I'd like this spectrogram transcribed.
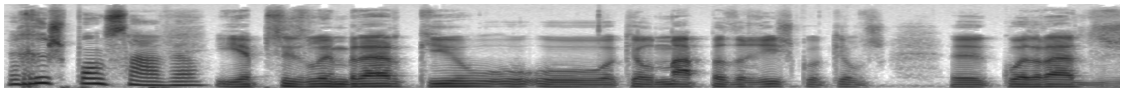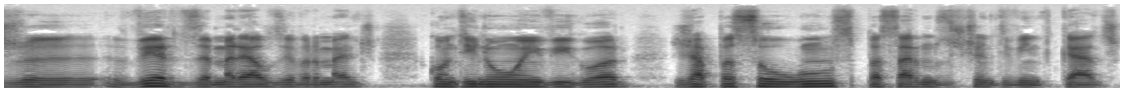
responsável. E é preciso lembrar que o, o aquele mapa de risco, aqueles quadrados uh, verdes, amarelos e vermelhos, continuam em vigor. Já passou um, se passarmos os 120 casos,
